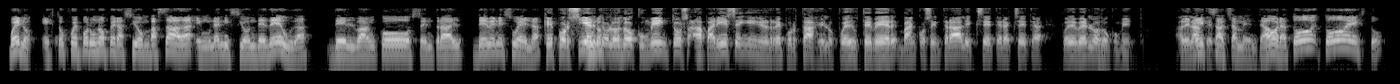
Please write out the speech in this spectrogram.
Bueno, esto fue por una operación basada en una emisión de deuda del Banco Central de Venezuela. Que por cierto, los documentos aparecen en el reportaje, los puede usted ver, Banco Central, etcétera, etcétera, puede ver los documentos. Adelante. Exactamente. Ahora, todo, todo esto,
